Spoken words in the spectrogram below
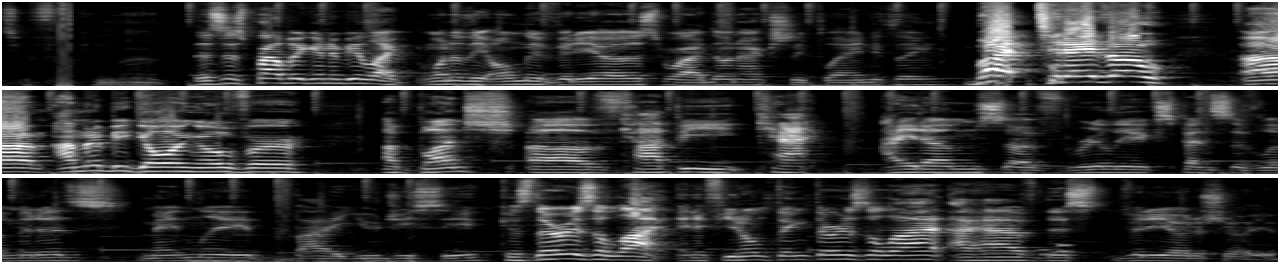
Too fucking loud. This is probably gonna be like one of the only videos where I don't actually play anything. But today though, um, I'm gonna be going over a bunch of copycat items of really expensive limiteds, mainly by UGC. Because there is a lot, and if you don't think there is a lot, I have this video to show you.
